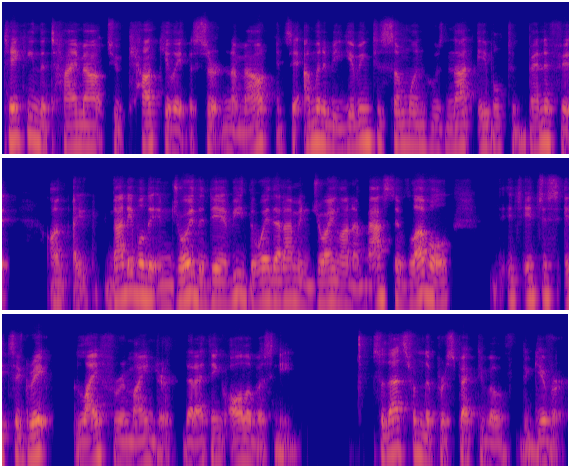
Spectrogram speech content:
taking the time out to calculate a certain amount and say, I'm going to be giving to someone who's not able to benefit on, not able to enjoy the day of Eid the way that I'm enjoying on a massive level. It, it just, it's a great life reminder that I think all of us need. So that's from the perspective of the giver.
